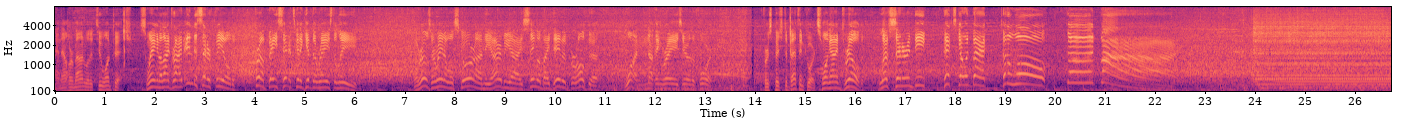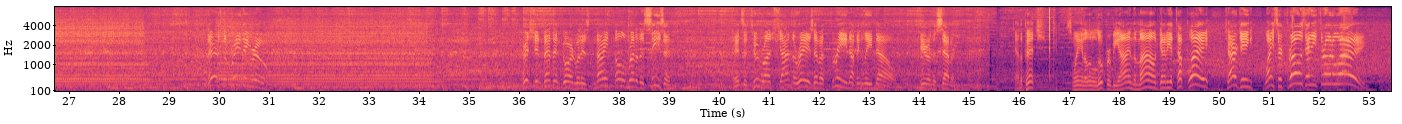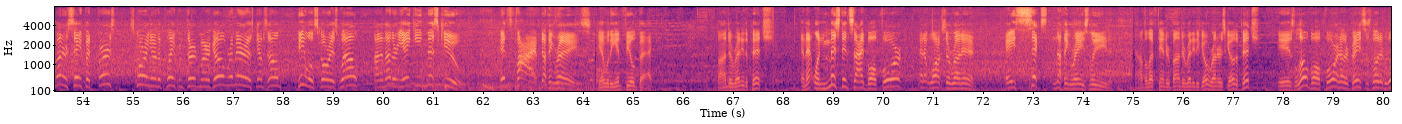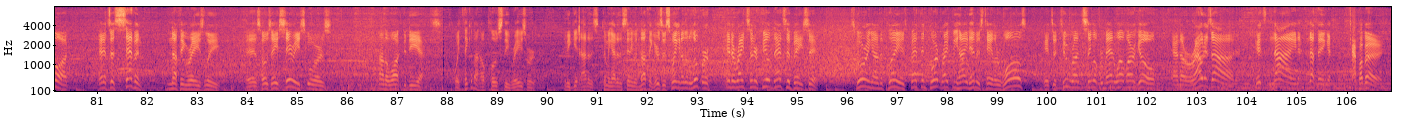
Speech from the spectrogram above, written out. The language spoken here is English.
And now Germán with a 2 1 pitch. Swing and a line drive into center field for a base hit. It's going to give the Rays the lead. The Arozarena will score on the RBI single by David Peralta. 1 0 Rays here in the fourth. First pitch to Bethancourt. Swung on and drilled. Left center and deep. Hicks going back to the wall. Christian Bethancourt with his ninth home run of the season. It's a two run shot, and the Rays have a 3 0 lead now here in the seventh. And the pitch. Swinging a little looper behind the mound. Going to be a tough play. Charging. Weissert throws, and he threw it away. Runner safe at first. Scoring on the play from third, Margot. Ramirez comes home. He will score as well on another Yankee miscue. It's 5 0 Rays. Again with the infield back. Banda ready to pitch. And that one missed inside ball four, and it walks a run in. A 6 nothing Rays lead. Now the left hander Banda ready to go. Runners go. The pitch is low ball four. Another bases loaded walk. And it's a 7 nothing Rays lead. As Jose Siri scores on the walk to Diaz. Boy, think about how close the Rays were maybe getting out of this, coming out of this inning with nothing. Here's a swing and a little looper into right center field. That's a base hit. Scoring on the play is Bethancourt. Right behind him is Taylor Walls. It's a two-run single for Manuel Margot, and the route is on. It's 9 0 Tampa Bay.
